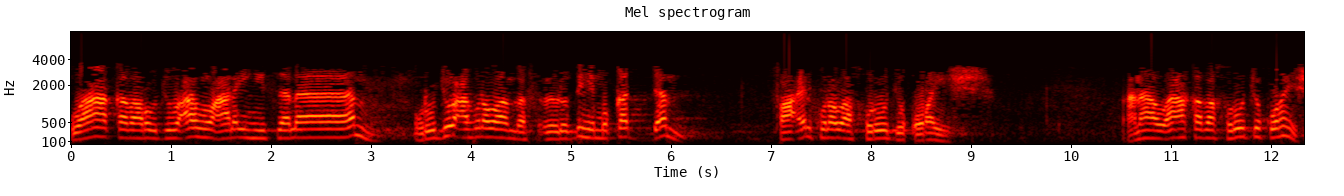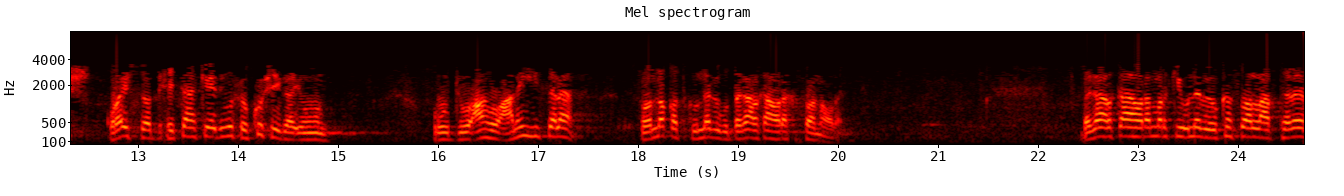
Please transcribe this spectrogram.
waaqaba rujuucahu calayhi salaam rujuucahuna waa mafcuulu bihi muqadam faacilkuna waa khuruuju quraysh macnaha waaqaba khuruuju quraysh quraysh soo bixitaankeedii wuxuu ku xigay uun rujuucahu calayhi salaam soo noqodkuu nebigu dagaalkaa hore ka soo noqday dagaalkaa hore markii uu nebigu ka soo laabtaday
